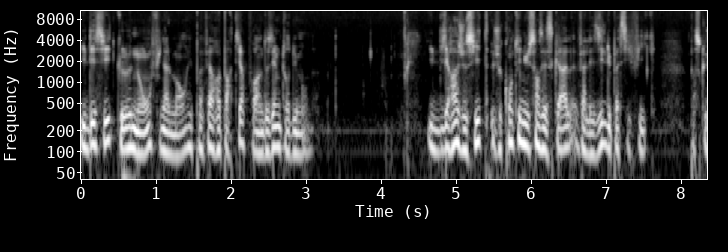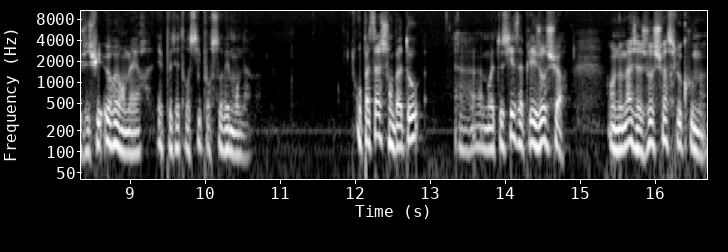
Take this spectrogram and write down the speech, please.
il décide que non, finalement, il préfère repartir pour un deuxième tour du monde. Il dira, je cite, Je continue sans escale vers les îles du Pacifique, parce que je suis heureux en mer, et peut-être aussi pour sauver mon âme. Au passage, son bateau, euh, Moitessier, s'appelait Joshua, en hommage à Joshua Slocum,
